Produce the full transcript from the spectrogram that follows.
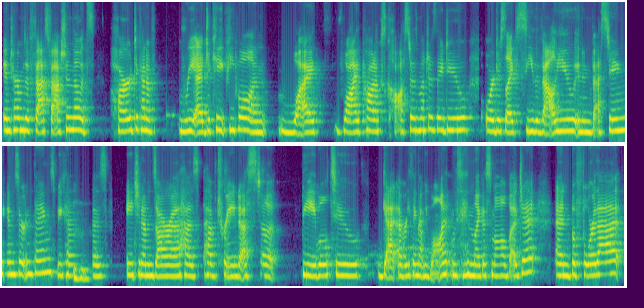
in terms of fast fashion though it's hard to kind of re-educate people on why why products cost as much as they do or just like see the value in investing in certain things because mm-hmm. H&M and Zara has have trained us to be able to get everything that we want within like a small budget. And before that,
